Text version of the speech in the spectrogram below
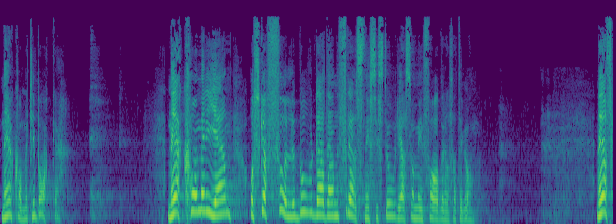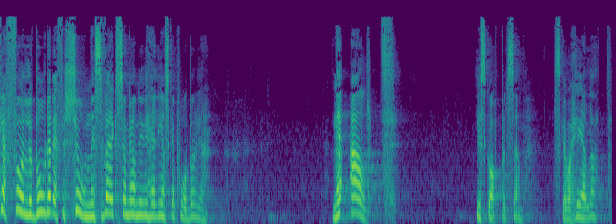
när jag kommer tillbaka. När jag kommer igen och ska fullborda den frälsningshistoria som min fader har satt igång. När jag ska fullborda det försoningsverk som jag nu i helgen ska påbörja. När allt i skapelsen ska vara helat,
